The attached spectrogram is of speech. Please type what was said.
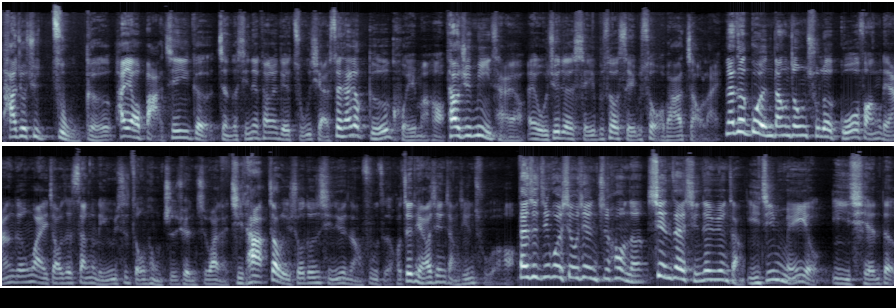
他就去组阁，他要把这一个整个行政团队给组起来，所以他叫阁揆嘛哈。他要去密才啊，哎，我觉得谁不错谁不错，我把他找来。那这个过程当中，除了国防、两岸跟外交这三个领域是总统职权之外呢，其他照理说都是行政院长负责。这点要先讲清楚了哈。但是经过修宪之后呢，现在行政院长已经没有以前的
